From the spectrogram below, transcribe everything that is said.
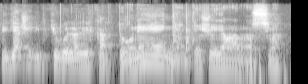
mi piace di più quella del cartone e niente ci vediamo alla prossima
